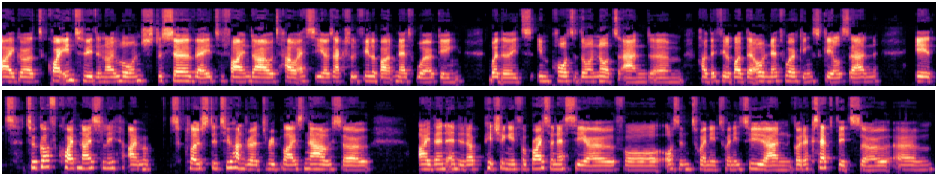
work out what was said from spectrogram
I got quite into it and I launched a survey to find out how SEOs actually feel about networking, whether it's important or not, and um, how they feel about their own networking skills. And it took off quite nicely. I'm close to 200 replies now. So I then ended up pitching it for Brighton SEO for autumn 2022 and got accepted. So um,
